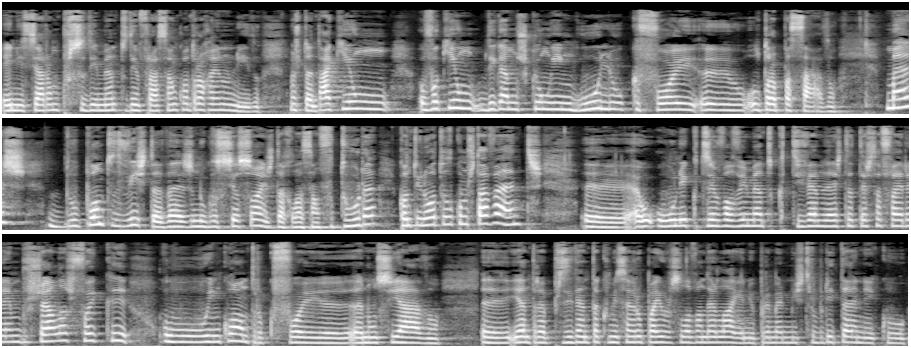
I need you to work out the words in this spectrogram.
a iniciar um procedimento de infração contra o Reino Unido. Mas, portanto, há aqui um, houve aqui um, digamos que um engulho que foi eh, ultrapassado. Mas, do ponto de vista das negociações da relação futura, continua tudo como estava antes. Uh, o único desenvolvimento que tivemos esta terça-feira em Bruxelas foi que o encontro que foi uh, anunciado uh, entre a Presidente da Comissão Europeia, Ursula von der Leyen, e o Primeiro-Ministro britânico,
